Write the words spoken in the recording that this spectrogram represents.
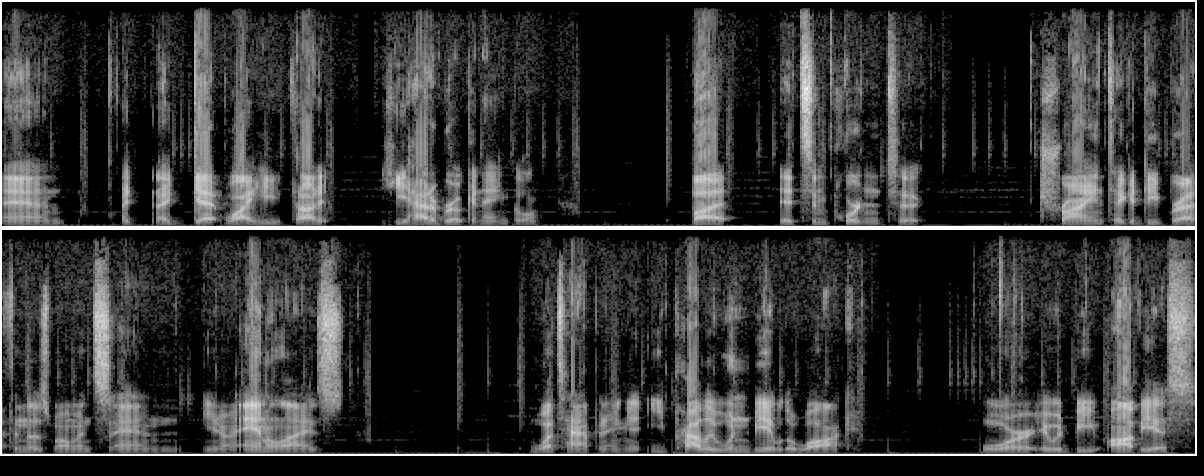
and I, I get why he thought it, he had a broken ankle, but it's important to try and take a deep breath in those moments and you know analyze what's happening. You probably wouldn't be able to walk or it would be obvious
